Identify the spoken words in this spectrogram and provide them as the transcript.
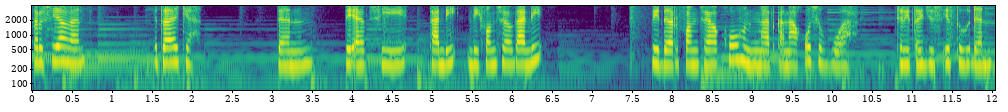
Harus jalan. Itu aja. Dan di FC tadi di ponsel tadi leader ponselku mengingatkan aku sebuah cerita jus itu dan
